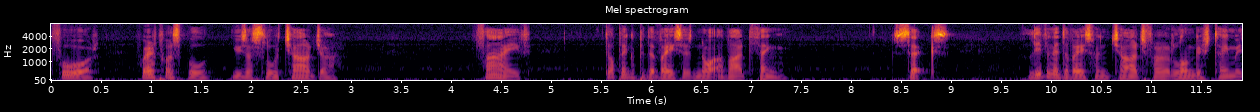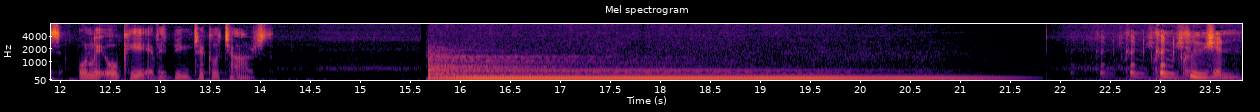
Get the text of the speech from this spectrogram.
4. Where possible, use a slow charger. 5. Topping up a device is not a bad thing. 6. Leaving a device on charge for a longish time is only okay if it's being trickle charged. Conclusion.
